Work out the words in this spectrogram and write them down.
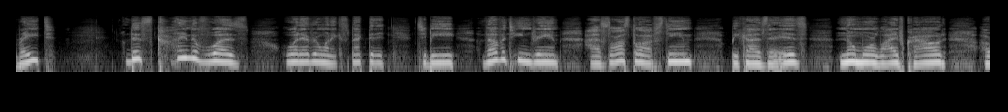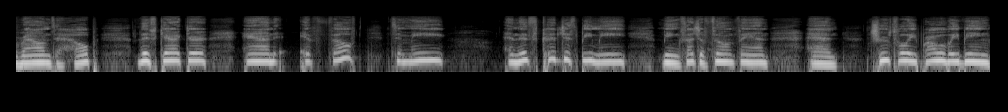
great. This kind of was what everyone expected it to be. Velveteen Dream has lost a lot of steam because there is no more live crowd around to help this character. And it felt to me, and this could just be me being such a film fan and truthfully probably being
